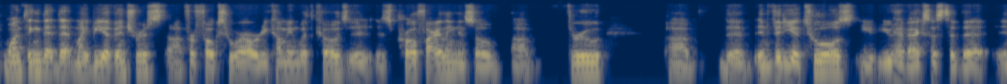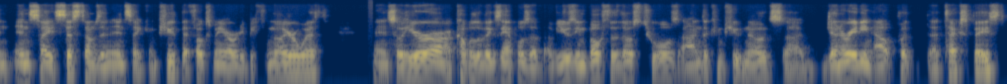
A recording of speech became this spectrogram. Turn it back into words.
one thing that, that might be of interest uh, for folks who are already coming with codes is, is profiling. And so uh, through uh, the NVIDIA tools, you, you have access to the in, Nsight systems and Nsight compute that folks may already be familiar with. And so here are a couple of examples of, of using both of those tools on the compute nodes, uh, generating output uh, text-based.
